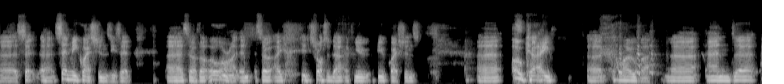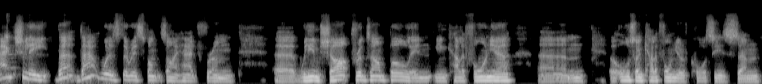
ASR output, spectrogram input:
uh, se- uh, send me questions he said uh, so I thought, oh, all right then. So I trotted out a few a few questions. Uh, okay, uh, come over. Uh, and uh, actually, that that was the response I had from uh, William Sharpe, for example, in in California. Um, also in California, of course, is um,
